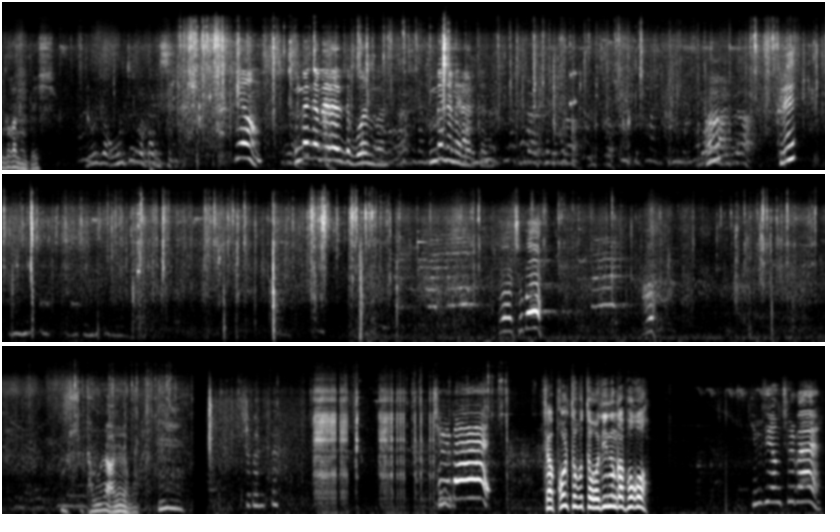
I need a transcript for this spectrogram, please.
올라갔는데, 씨. 형 중간 자매라 그랬는데 뭐 하는 거야? 중간 자매라 그랬잖아. 어? 그래? 아, 출발! 장난이 아니네, 뭐. 출발! 자, 볼트부터 어디 있는가 보고. 김수영 출발!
